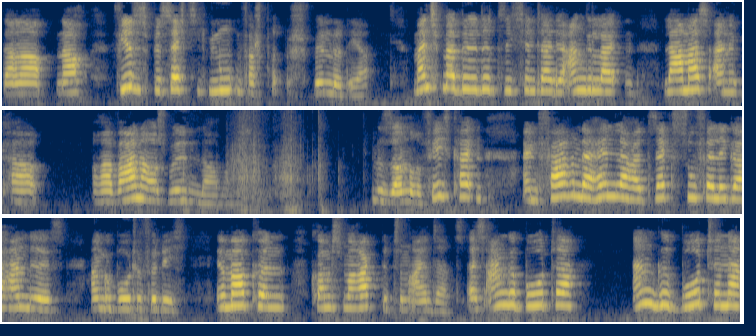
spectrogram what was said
danach nach 40 bis 60 Minuten verschwindet er. Manchmal bildet sich hinter der angeleiteten Lamas eine Karawane aus wilden Lamas. Besondere Fähigkeiten. Ein fahrender Händler hat sechs zufällige Handelsangebote für dich. Immer können, kommen Smaragde zum Einsatz. Als Angeboter, angebotener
